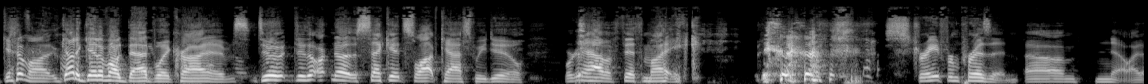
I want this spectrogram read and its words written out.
get him on. Got to get him on Bad Boy Crimes. Do do the no the second Slopcast we do. We're gonna have a fifth mic straight from prison. Um, no, I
